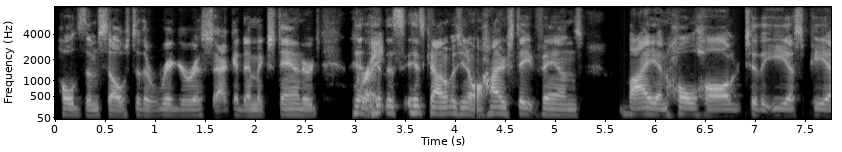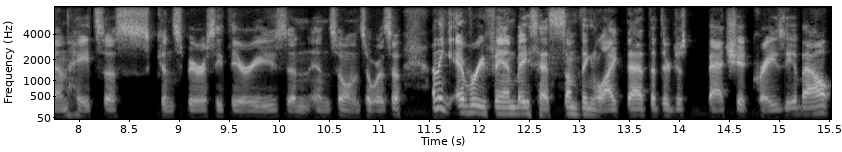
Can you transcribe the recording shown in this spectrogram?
holds themselves to the rigorous academic standards. His, Right. this, his comment was, you know, Ohio State fans buy in whole hog to the ESPN hates us conspiracy theories and and so on and so forth. So I think every fan base has something like that that they're just batshit crazy about.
